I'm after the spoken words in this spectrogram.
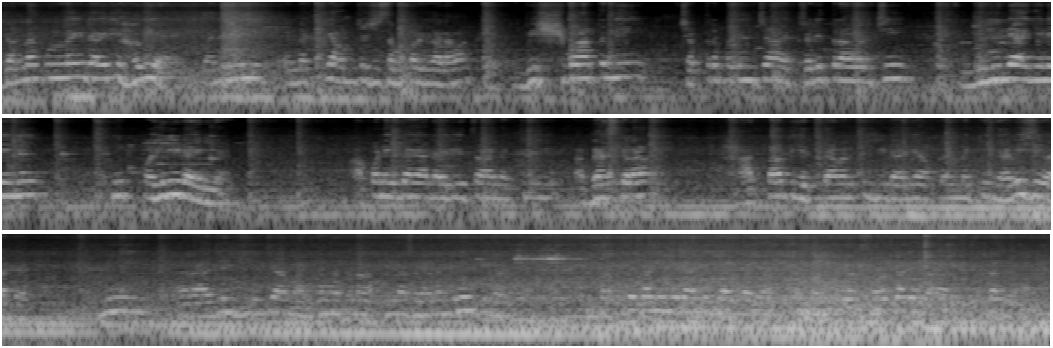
ज्यांना कोणाला ही डायरी हवी आहे त्यांनी नक्की आमच्याशी संपर्क करावा. विश्वातली छत्रपतींच्या चरित्रावरची लिहिल्या गेलेली ही पहिली डायरी आहे. आपण एकदा या डायरीचा नक्की अभ्यास करा. हातात घेतल्यावरती ही डायरी आपल्याला नक्की घ्यावीशी वाटेल. मी राजेशजींच्या माध्यमातून आपल्याला सगळ्यांना विनंती करतो प्रत्येकाने ही डायरी घ्यायला. सहकार्य करावं धन्यवाद.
